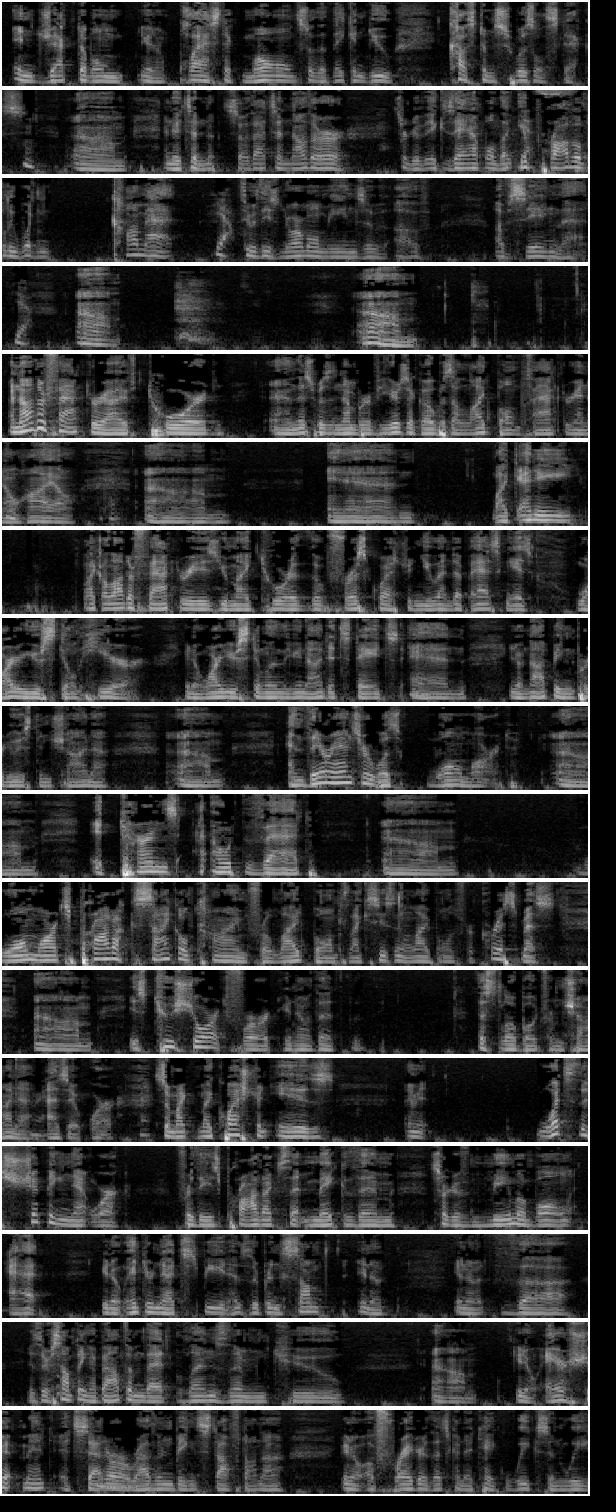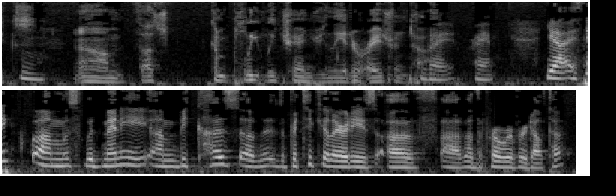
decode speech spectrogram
injectable, you know, plastic molds so that they can do custom swizzle sticks. Hmm. Um, and it's an, so that's another sort of example that you Yes. probably wouldn't come at Yeah. through these normal means of, of, of seeing that. Yeah. Um, um, another factory I've toured, and this was a number of years ago, was a light bulb factory in Ohio. Um, and like any, like a lot of factories you might tour, the first question you end up asking is, why are you still here? You know, why are you still in the United States and, you know, not being produced in China? Um, and their answer was Walmart. Um, it turns out that um, Walmart's product cycle time for light bulbs, like seasonal light bulbs for Christmas, um, is too short for you know the the slow boat from China, Right. as it were. So my my question is, I mean, what's the shipping network for these products that make them sort of memeable at you know internet speed? Has there been some you know you know the is there something about them that lends them to um, you know air shipment, et cetera, rather than being stuffed on a you know a freighter that's going to take weeks and weeks, um, thus completely changing the iteration time. Right, right. Yeah, I think um, with, many, um, because of the, particularities of, uh, of the Pearl River Delta,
